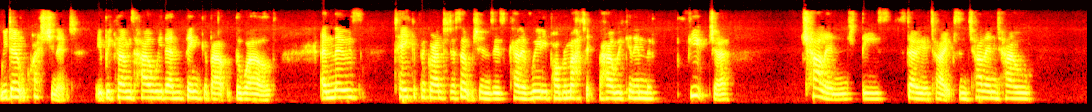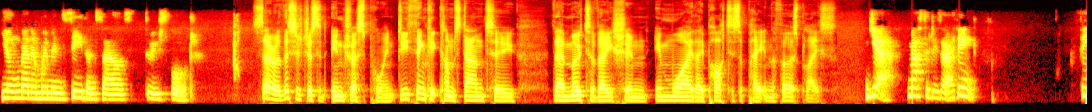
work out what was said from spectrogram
We don't question it. It becomes how we then think about the world. And those taken for granted assumptions is kind of really problematic for how we can in the future challenge these stereotypes and challenge how young men and women see themselves through sport. Sarah, this is just an interest point. Do you think it comes down to their motivation in why they participate in the first place? Yeah, massively so. I think for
